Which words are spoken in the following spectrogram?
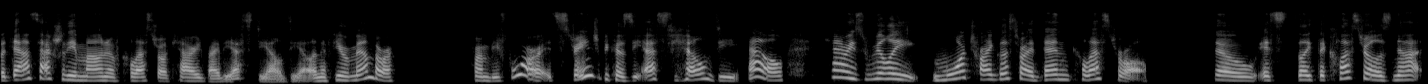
But that's actually the amount of cholesterol carried by the SDLDL. And if you remember from before, it's strange because the SDLDL carries really more triglyceride than cholesterol. So it's like the cholesterol is not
